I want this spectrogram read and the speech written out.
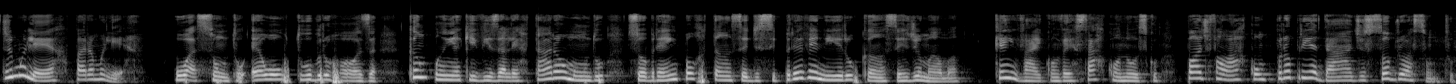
de mulher para mulher. O assunto é o Outubro Rosa, campanha que visa alertar ao mundo sobre a importância de se prevenir o câncer de mama. Quem vai conversar conosco pode falar com propriedade sobre o assunto.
